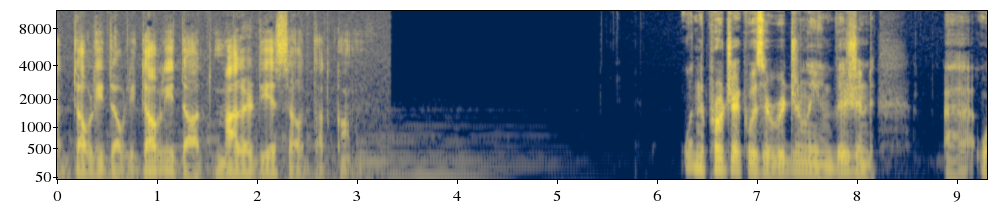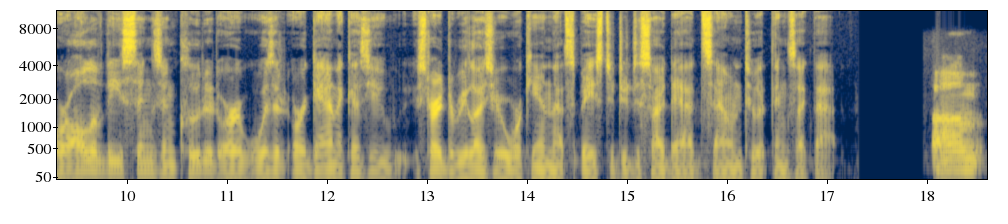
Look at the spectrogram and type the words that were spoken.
at www.mahlerdso.com. When the project was originally envisioned, uh, were all of these things included, or was it organic as you started to realize you were working in that space? Did you decide to add sound to it, things like that? Um,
